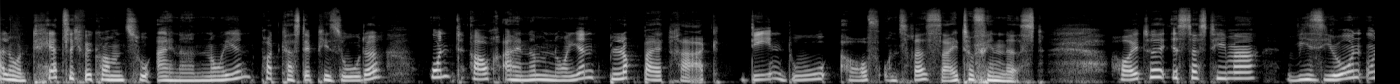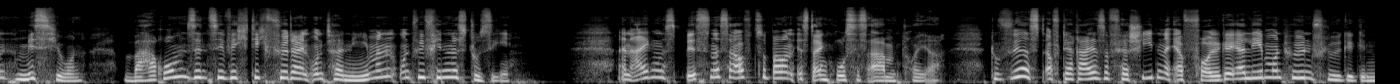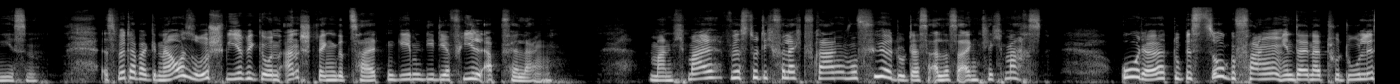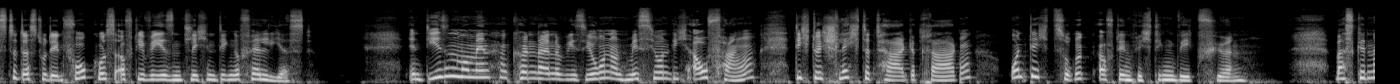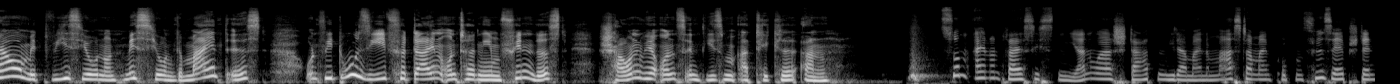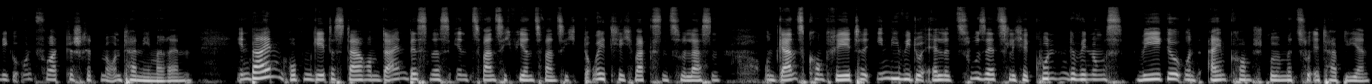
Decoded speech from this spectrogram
Hallo und herzlich willkommen zu einer neuen Podcast-Episode und auch einem neuen Blogbeitrag, den du auf unserer Seite findest. Heute ist das Thema Vision und Mission. Warum sind sie wichtig für dein Unternehmen und wie findest du sie? Ein eigenes Business aufzubauen ist ein großes Abenteuer. Du wirst auf der Reise verschiedene Erfolge erleben und Höhenflüge genießen. Es wird aber genauso schwierige und anstrengende Zeiten geben, die dir viel abverlangen. Manchmal wirst du dich vielleicht fragen, wofür du das alles eigentlich machst. Oder du bist so gefangen in deiner To-Do-Liste, dass du den Fokus auf die wesentlichen Dinge verlierst. In diesen Momenten können deine Vision und Mission dich auffangen, dich durch schlechte Tage tragen und dich zurück auf den richtigen Weg führen. Was genau mit Vision und Mission gemeint ist und wie du sie für dein Unternehmen findest, schauen wir uns in diesem Artikel an. Zum 31. Januar starten wieder meine Mastermind-Gruppen für selbstständige und fortgeschrittene Unternehmerinnen. In beiden Gruppen geht es darum, dein Business in 2024 deutlich wachsen zu lassen und ganz konkrete, individuelle, zusätzliche Kundengewinnungswege und Einkommensströme zu etablieren,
